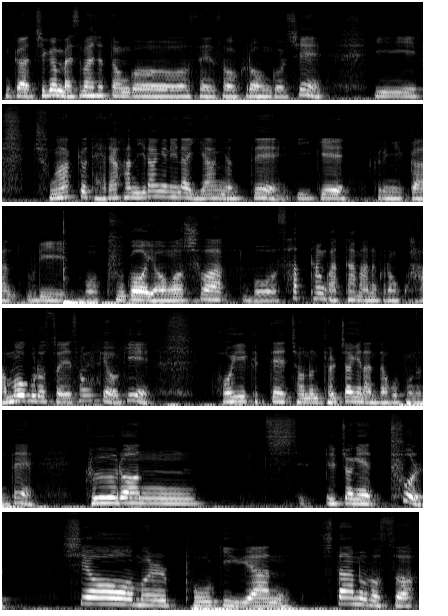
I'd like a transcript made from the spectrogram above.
그러니까 지금 말씀하셨던 것에서 그런 것이 이 중학교 대략 한 1학년이나 2학년 때 이게 그러니까 우리 뭐 국어, 영어, 수학, 뭐 사탐, 과탐 하는 그런 과목으로서의 성격이 거의 그때 저는 결정이 난다고 보는데 그런 시- 일종의 툴 시험을 보기 위한 수단으로서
